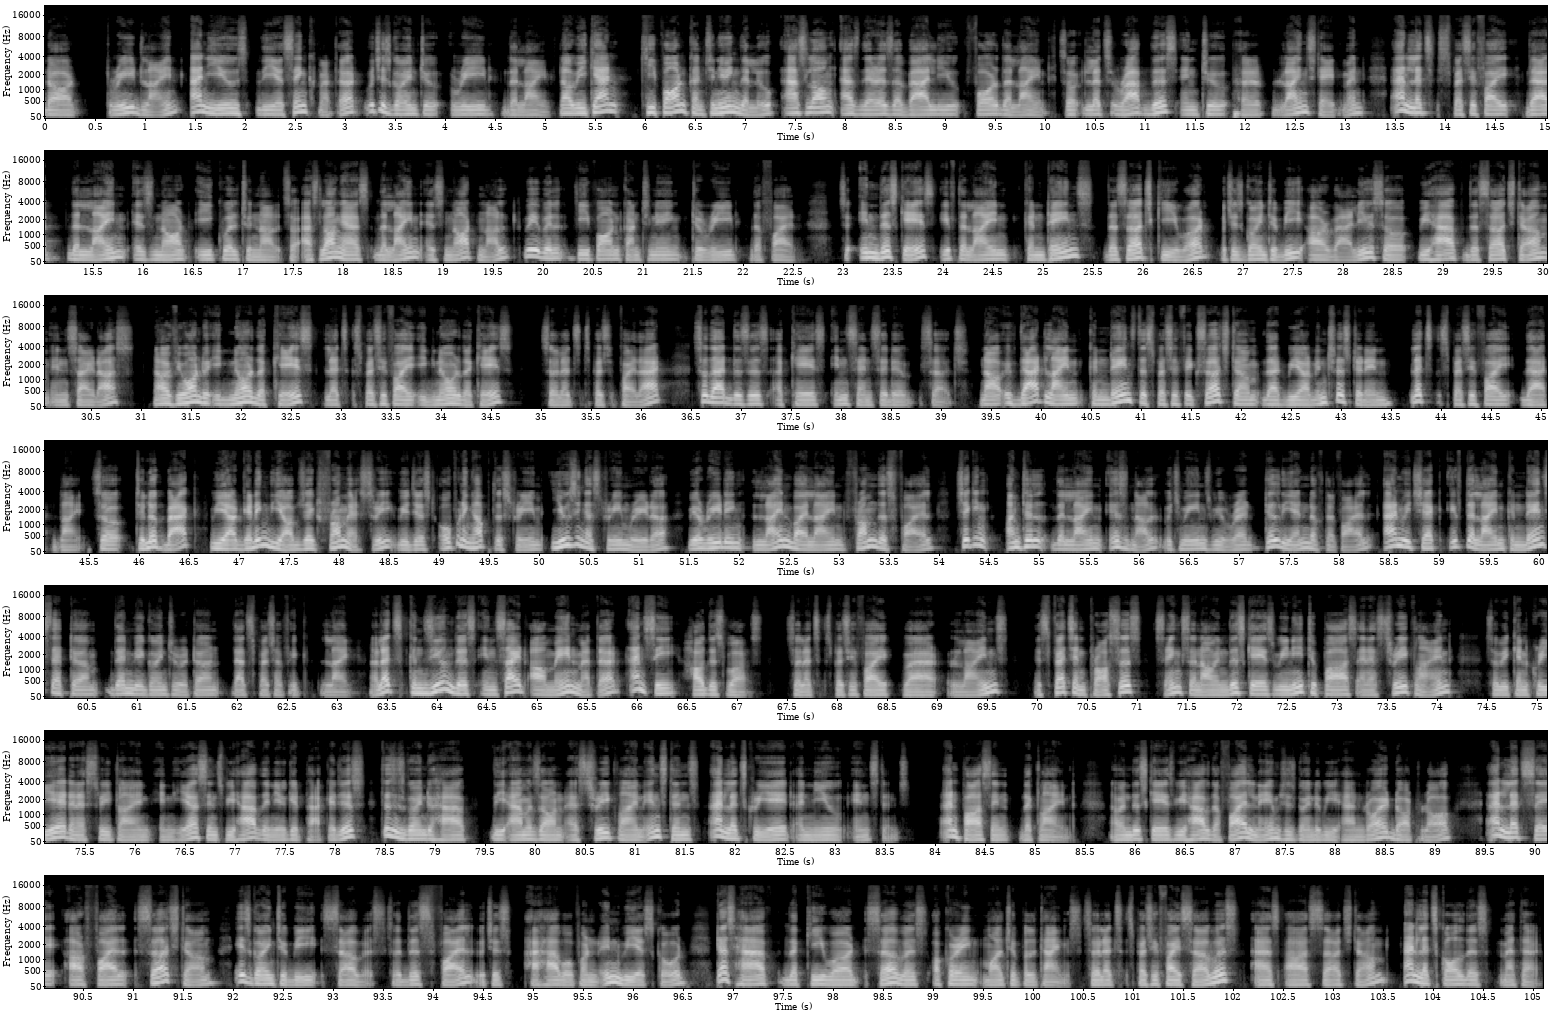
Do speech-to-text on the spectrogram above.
dot read line and use the async method, which is going to read the line. Now we can keep on continuing the loop as long as there is a value for the line. So let's wrap this into a line statement and let's specify that the line is not equal to null. So as long as the line is not null, we will keep on continuing to read the file. So in this case, if the line contains the search keyword, which is going to be our value, so we have the search term inside us. Now, if you want to ignore the case, let's specify ignore the case. So let's specify that so that this is a case insensitive search. Now, if that line contains the specific search term that we are interested in, let's specify that line. So to look back, we are getting the object from S3. We're just opening up the stream using a stream reader. We are reading line by line from this file, checking until the line is null, which means we've read till the end of the file. And we check if the line contains that term, then we're going to return that specific line. Now let's consume this inside our main method and see how this works. So let's specify where lines is fetch and process sync. So now in this case, we need to pass an S3 client. So we can create an S3 client in here. Since we have the NuGet packages, this is going to have the Amazon S3 client instance. And let's create a new instance and pass in the client. Now in this case, we have the file name, which is going to be android.log. And let's say our file search term is going to be service. So this file, which is I have opened in VS Code, does have the keyword service occurring multiple times. So let's specify service as our search term and let's call this method.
